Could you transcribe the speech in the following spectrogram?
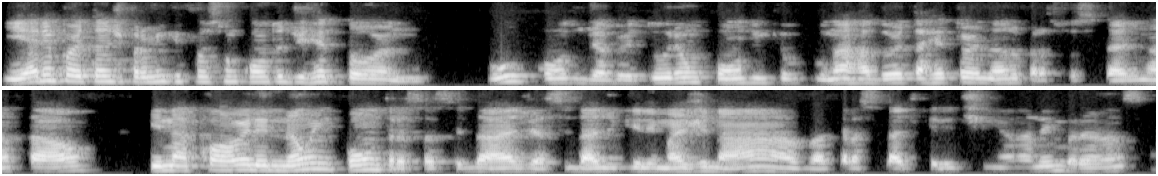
E era importante para mim que fosse um conto de retorno. O conto de abertura é um conto em que o narrador está retornando para a sua cidade natal e na qual ele não encontra essa cidade, a cidade que ele imaginava, aquela cidade que ele tinha na lembrança,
